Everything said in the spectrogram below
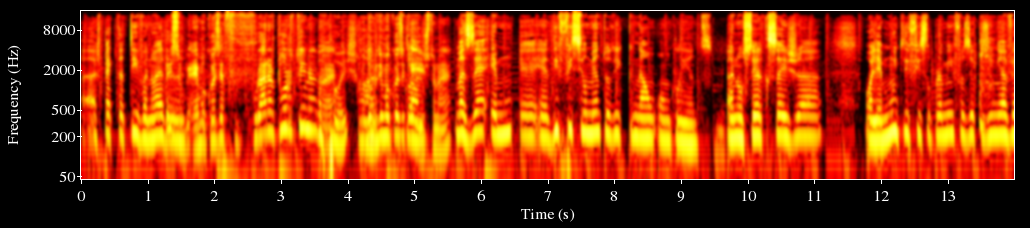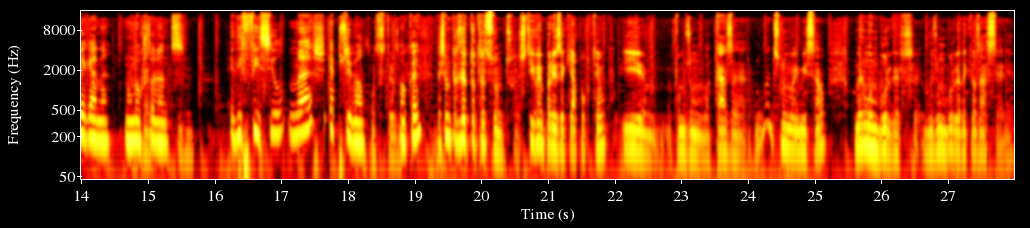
a, expectativa, não é? de- Isso é uma coisa é fu- furar a tua rotina, não é? Pois, Quando claro, eu pedi uma coisa que é claro. isto, não é? Mas é, é, é- é dificilmente eu digo que não a um cliente. A não ser que seja. Olha, é muito difícil para mim fazer cozinha vegana no meu restaurante. Uhum. É difícil, mas é possível. Com certeza. Ok? Deixa-me trazer-te outro assunto. Estive em Paris aqui há pouco tempo e hum, fomos a uma casa, antes numa emissão, comer um hambúrguer, mas um hambúrguer daqueles à séria.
